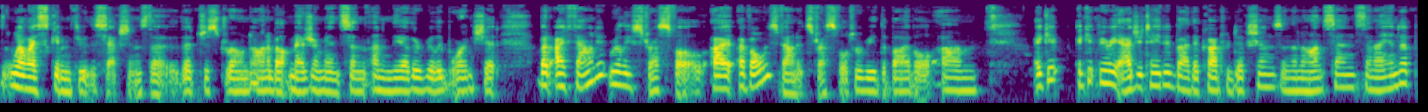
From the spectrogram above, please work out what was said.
Well, I skimmed through the sections that, that just droned on about measurements and, and the other really boring shit. But I found it really stressful. I, I've always found it stressful to read the Bible. Um, I get I get very agitated by the contradictions and the nonsense, and I end up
